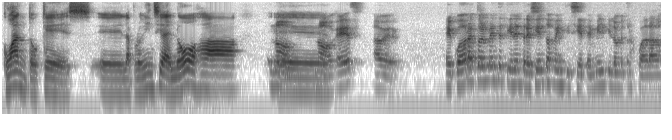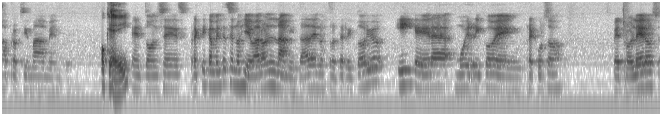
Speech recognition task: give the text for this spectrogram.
¿Cuánto que es? Eh, la provincia de Loja. No, eh, no, es, a ver, Ecuador actualmente tiene 327 mil kilómetros cuadrados aproximadamente. Ok, Entonces, prácticamente se nos llevaron la mitad de nuestro territorio y que era muy rico en recursos petroleros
